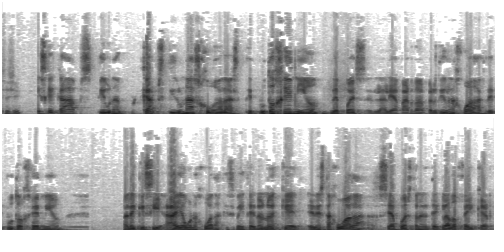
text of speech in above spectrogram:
Sí, sí. Es que Caps tiene, una, Caps tiene unas jugadas de puto genio. Después la lía parda, pero tiene unas jugadas de puto genio. ¿Vale? Que sí, hay algunas jugadas que se me dicen, no, no, es que en esta jugada se ha puesto en el teclado Faker.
